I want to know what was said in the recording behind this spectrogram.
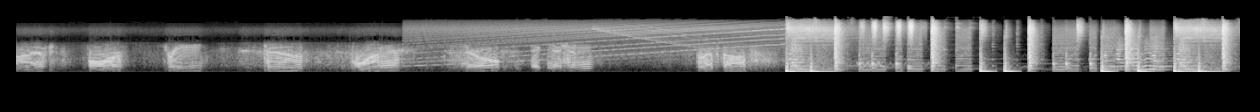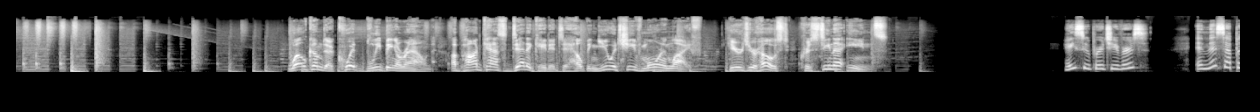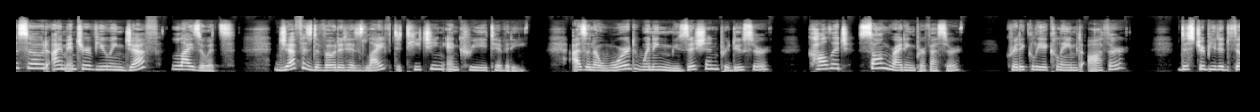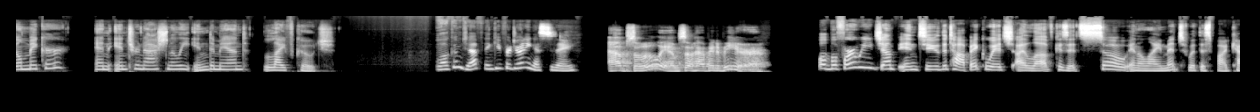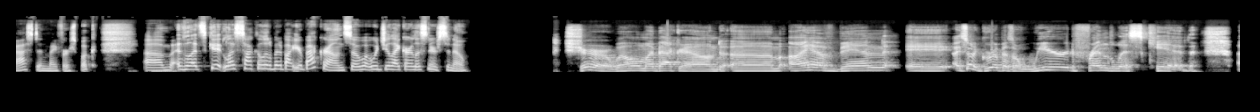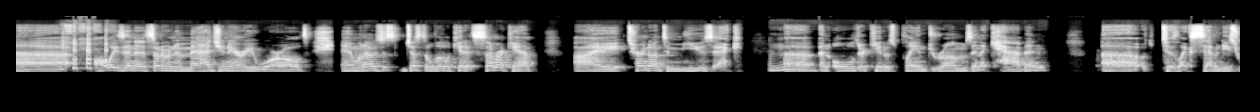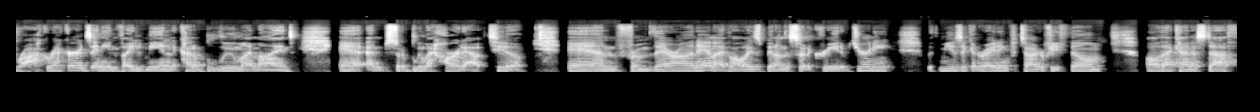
Five, four, three, two, one, zero. Ignition. Liftoff. Welcome to Quit Bleeping Around, a podcast dedicated to helping you achieve more in life. Here's your host, Christina Eanes. Hey, super achievers. In this episode, I'm interviewing Jeff Leisawitz. Jeff has devoted his life to teaching and creativity. As an award winning musician, producer, college songwriting professor, critically acclaimed author, distributed filmmaker, and internationally in demand life coach. Welcome, Jeff. Thank you for joining us today. Absolutely. I'm so happy to be here. Well, before we jump into the topic, which I love because it's so in alignment with this podcast and my first book, um, let's get let's talk a little bit about your background. So, what would you like our listeners to know? Sure. Well, my background, um, I have been a, I sort of grew up as a weird, friendless kid, uh, always in a sort of an imaginary world. And when I was just, just a little kid at summer camp, I turned on to music. Mm. Uh, an older kid was playing drums in a cabin uh, to like 70s rock records, and he invited me in, and it kind of blew my mind and, and sort of blew my heart out too. And from there on in, I've always been on this sort of creative journey with music and writing, photography, film, all that kind of stuff.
